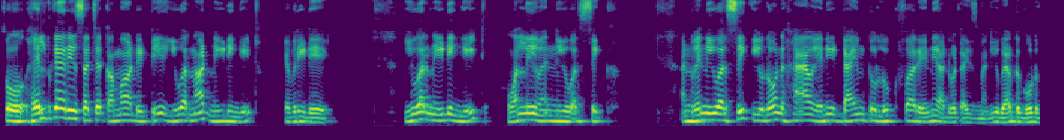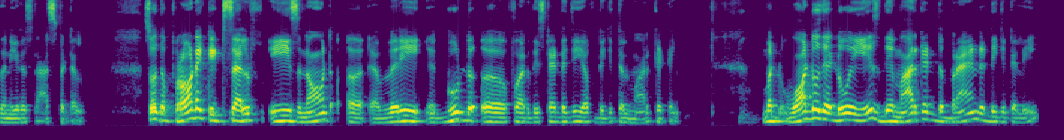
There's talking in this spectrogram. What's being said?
So healthcare is such a commodity. You are not needing it every day. You are needing it only when you are sick. And when you are sick you don't have any time to look for any advertisement. You have to go to the nearest hospital so the product itself is not uh, very good uh, for the strategy of digital marketing but what do they do is they market the brand digitally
